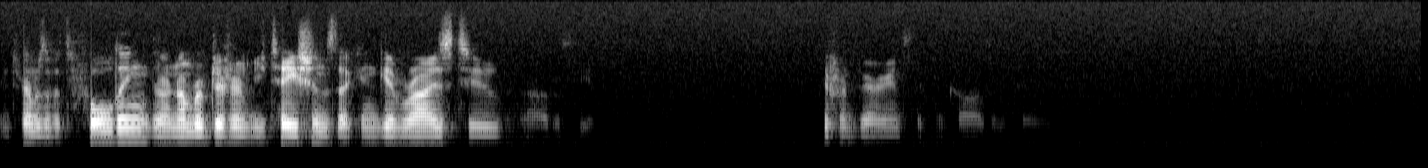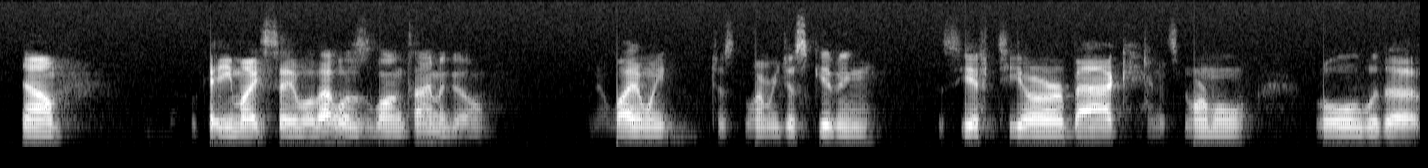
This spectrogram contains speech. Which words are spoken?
in terms of its folding. There are a number of different mutations that can give rise to uh, different variants that can cause impairment. Now, okay, you might say, well, that was a long time ago. You know, why don't we just why aren't we just giving the CFTR back in its normal role with a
